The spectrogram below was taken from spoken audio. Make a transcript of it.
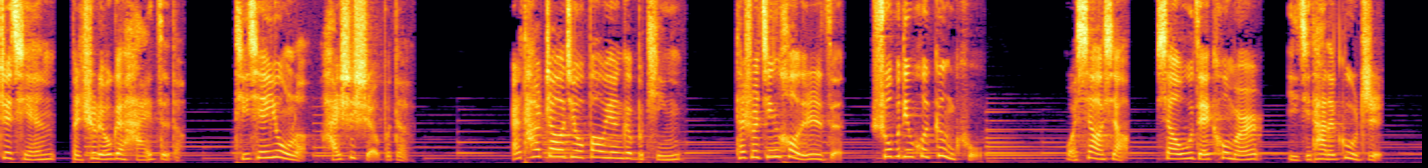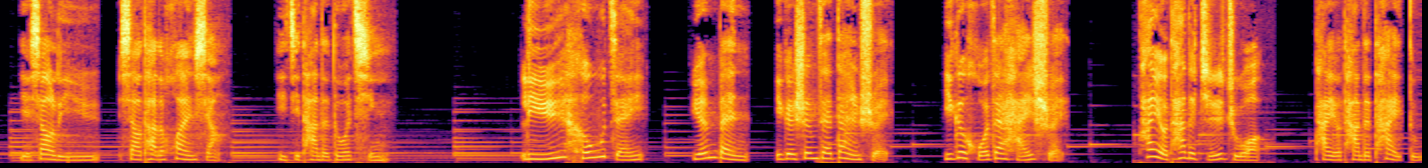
这钱本是留给孩子的，提前用了还是舍不得，而他照旧抱怨个不停。他说：“今后的日子说不定会更苦。”我笑笑笑乌贼抠门以及他的固执，也笑鲤鱼，笑他的幻想，以及他的多情。鲤鱼和乌贼，原本一个生在淡水，一个活在海水。他有他的执着，他有他的态度，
